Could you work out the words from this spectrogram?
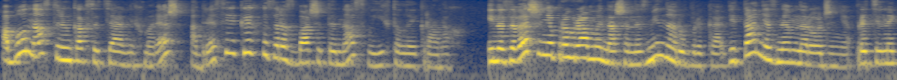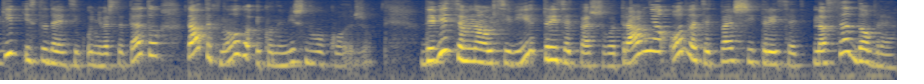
або на сторінках соціальних мереж, адреси яких ви зараз бачите на своїх телеекранах. І на завершення програми наша незмінна рубрика Вітання з днем народження працівників і студентів університету та технолого-економічного коледжу. Дивіться в НАУ ТВ 31 травня о 21.30. На все добре!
